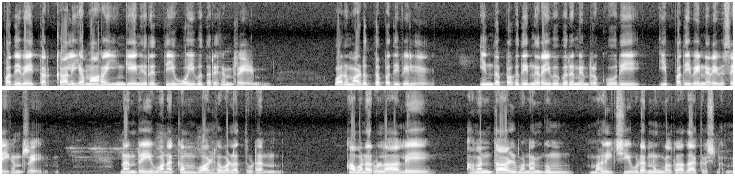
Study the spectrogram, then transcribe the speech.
பதிவை தற்காலிகமாக இங்கே நிறுத்தி ஓய்வு தருகின்றேன். வரும் அடுத்த பதிவில் இந்த பகுதி நிறைவு பெறும் என்று கூறி இப்பதிவை நிறைவு செய்கின்றேன். நன்றி வணக்கம் வாழ்க வளத்துடன். அவன் அருளாலே அவன்தாள் வணங்கும் மகிழ்ச்சியுடன் உங்கள் ராதாகிருஷ்ணன்.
